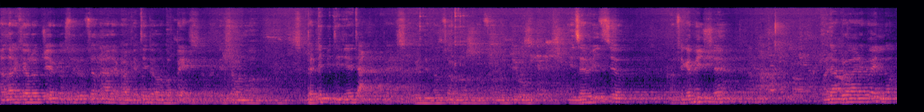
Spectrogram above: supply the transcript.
all'archeologia costituzionale qualche titolo l'ho perso, perché sono per limiti di età l'ho perso, quindi non sono, non sono più in servizio, non si capisce? Vogliamo provare quello?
